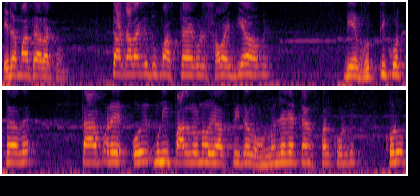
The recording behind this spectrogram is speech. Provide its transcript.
এটা মাথায় রাখুন। টাকা লাগে দু পাঁচ টাকা করে সবাই দেওয়া হবে। দিয়ে ভর্তি করতে হবে। তারপরে ওই উনি পারল না ওই হসপিটাল অন্য জায়গায় ট্রান্সফার করবে, করুক।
